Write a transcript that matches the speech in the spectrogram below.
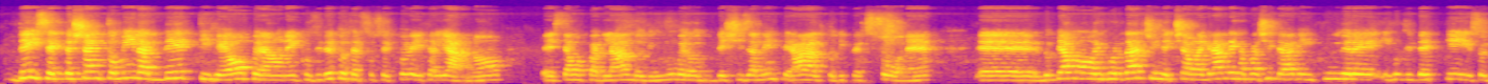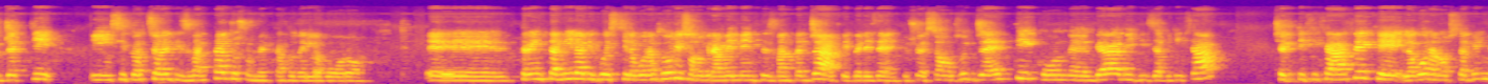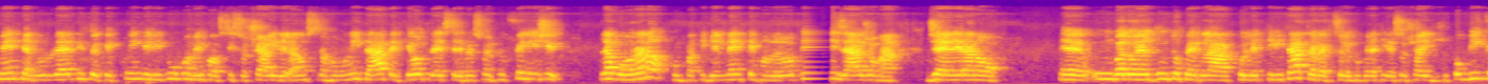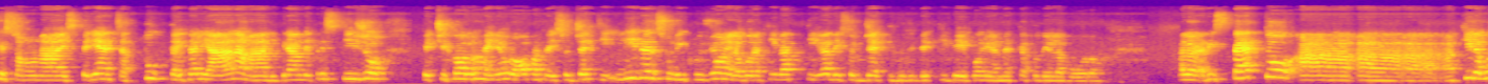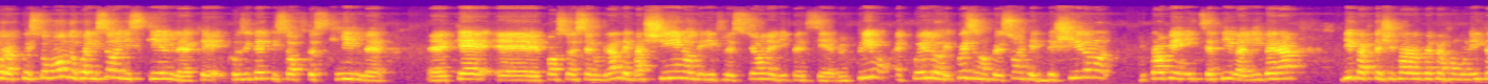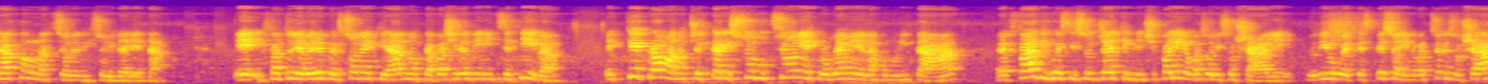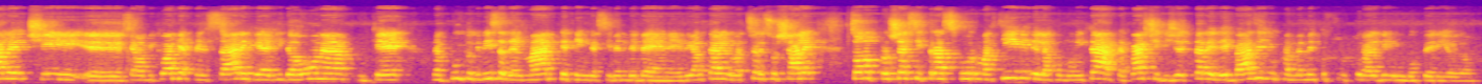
dei 700.000 addetti che operano nel cosiddetto terzo settore italiano, eh, stiamo parlando di un numero decisamente alto di persone, eh, dobbiamo ricordarci che c'è una grande capacità di includere i cosiddetti soggetti in situazione di svantaggio sul mercato del lavoro eh, 30.000 di questi lavoratori sono gravemente svantaggiati, per esempio, cioè sono soggetti con eh, gravi disabilità certificate che lavorano stabilmente, hanno un reddito e che quindi riducono i costi sociali della nostra comunità perché oltre ad essere persone più felici lavorano compatibilmente con il loro disagio ma generano eh, un valore aggiunto per la collettività attraverso le cooperative sociali di tipo B che sono una esperienza tutta italiana ma di grande prestigio che ci colloca in Europa tra i soggetti leader sull'inclusione lavorativa attiva dei soggetti cosiddetti deboli nel mercato del lavoro. Allora, rispetto a, a, a chi lavora a questo mondo, quali sono gli skill, che, cosiddetti soft skill, eh, che eh, possono essere un grande bacino di riflessione e di pensiero? Il primo è quello che queste sono persone che decidono di propria iniziativa libera di partecipare alla propria comunità con un'azione di solidarietà e il fatto di avere persone che hanno capacità di iniziativa e che provano a cercare soluzioni ai problemi della comunità, eh, fa di questi soggetti i principali innovatori sociali. Lo dico perché spesso nell'innovazione sociale ci eh, siamo abituati a pensare che è l'idona che dal punto di vista del marketing si vende bene. In realtà l'innovazione sociale sono processi trasformativi della comunità, capaci di gettare le basi di un cambiamento strutturale di lungo periodo.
